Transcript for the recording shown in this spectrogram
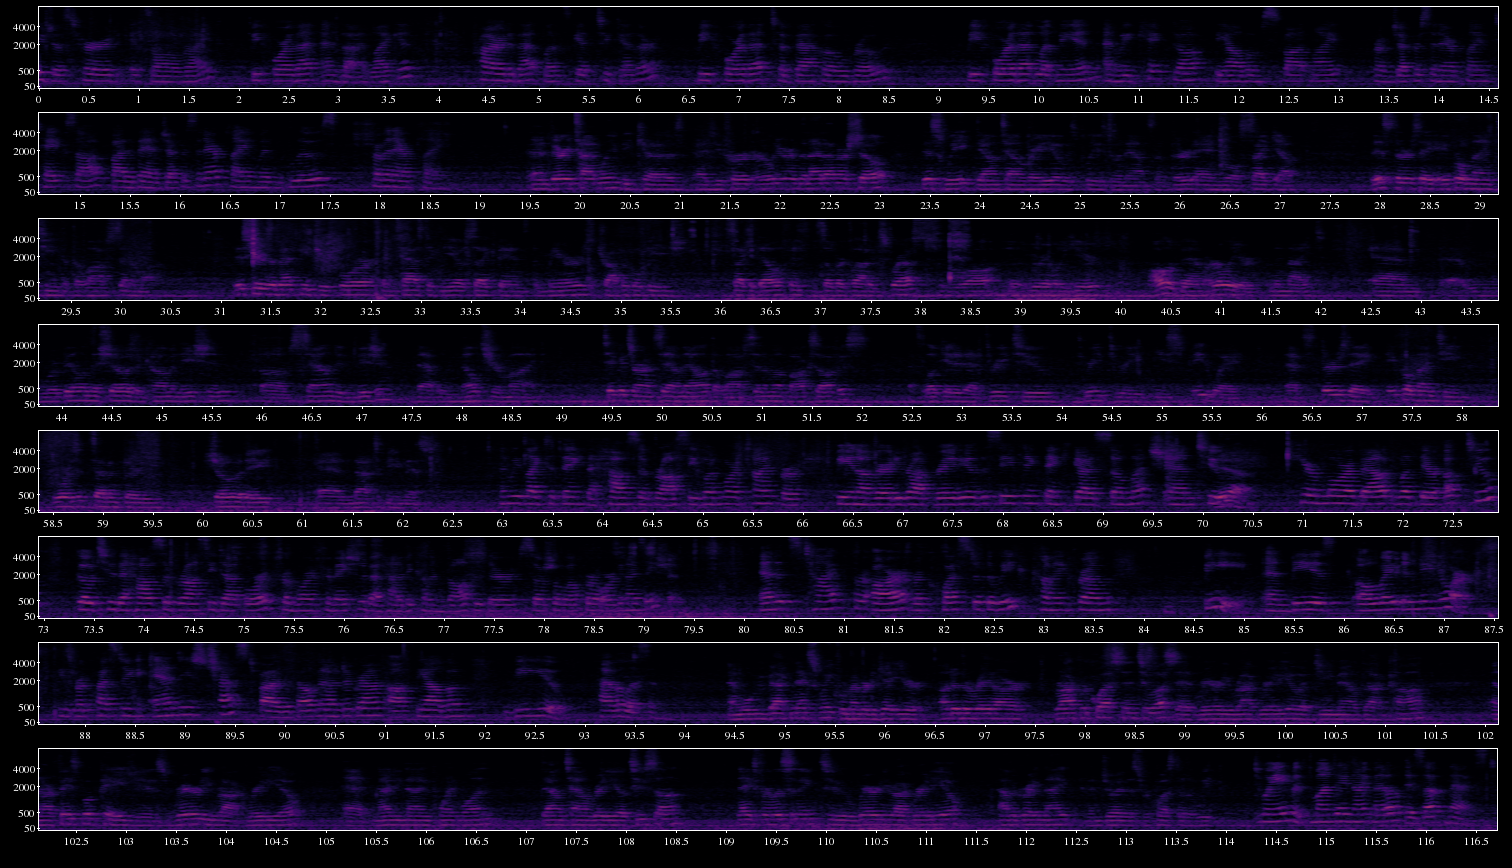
You just heard It's All Right. Before that, And I Like It. Prior to that, Let's Get Together. Before that, Tobacco Road. Before that, Let Me In. And we kicked off the album Spotlight from Jefferson Airplane Takes Off by the band Jefferson Airplane with Blues from an Airplane. And very timely because, as you've heard earlier in the night on our show, this week Downtown Radio is pleased to announce the third annual Psych Out this Thursday, April 19th at the Loft Cinema. This year's event features four fantastic neo-psych bands, The Mirrors, Tropical Beach, Psychedelephants, and Silver Cloud Express. You, all, you were able to hear all of them earlier in the night. And uh, we're billing the show as a combination of sound and vision that will melt your mind. Tickets are on sale now at the Loft Cinema box office. That's located at 3233 East Speedway that's Thursday, April 19th. Doors at 7:30, show at 8, and not to be missed. And we'd like to thank the House of Rossi one more time for being on Rarity Rock Radio this evening. Thank you guys so much. And to yeah. hear more about what they're up to, go to thehouseofrossi.org for more information about how to become involved with their social welfare organization. And it's time for our request of the week coming from B, and B is all the way in New York. He's requesting Andy's Chest by the Velvet Underground off the album VU. Have a listen. And we'll be back next week. Remember to get your under the radar rock requests into us at rarityrockradio at gmail.com. And our Facebook page is Rarity Rock Radio at 99.1 Downtown Radio Tucson. Thanks for listening to Rarity Rock Radio. Have a great night and enjoy this request of the week. Dwayne with Monday Night Metal is up next.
